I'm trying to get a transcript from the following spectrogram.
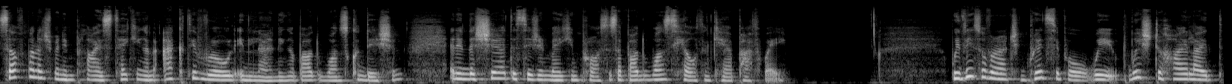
Self management implies taking an active role in learning about one's condition and in the shared decision making process about one's health and care pathway. With this overarching principle, we wish to highlight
